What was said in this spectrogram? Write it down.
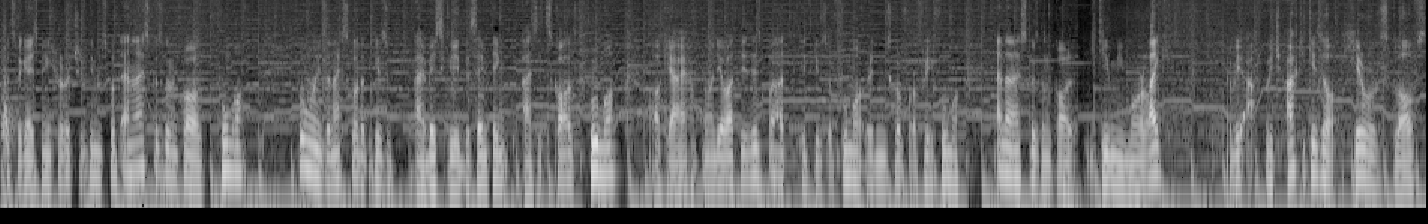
That's why guys make sure that you redeem this code and the next code is going to be called Fumo. Fumo is the next code that gives you uh, basically the same thing as it's called Fumo. Okay I have no idea what this is but it gives you Fumo redeem this code for free Fumo. And the next code is going to call Give Me More Like which actually gives you heroes gloves.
